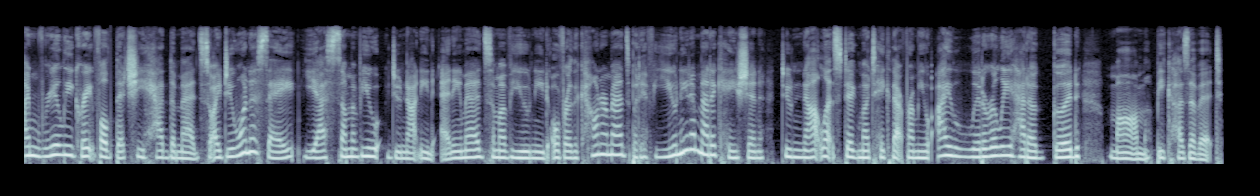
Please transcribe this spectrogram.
I'm really grateful that she had the meds. So I do want to say, yes, some of you do not need any meds. Some of you need over the counter meds. But if you need a medication, do not let stigma take that from you. I literally had a good mom because of it.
